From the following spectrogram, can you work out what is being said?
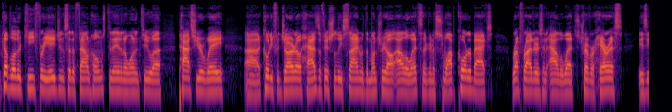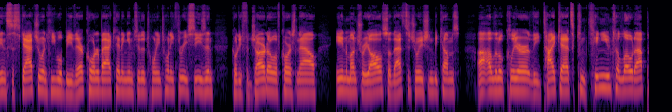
A couple other key free agents that have found homes today that I wanted to uh, pass your way. Uh, Cody Fajardo has officially signed with the Montreal Alouettes. They're going to swap quarterbacks, Rough Riders and Alouettes. Trevor Harris is in Saskatchewan. He will be their quarterback heading into the 2023 season. Cody Fajardo, of course, now in Montreal. So that situation becomes uh, a little clearer. The Ticats continue to load up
